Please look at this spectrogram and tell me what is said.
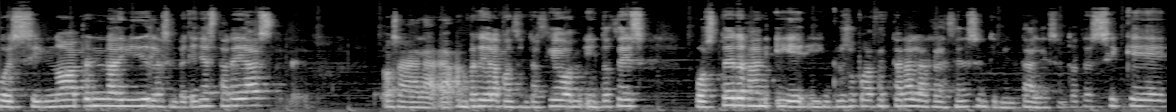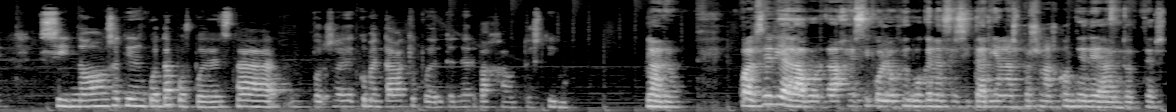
pues si no aprenden a dividirlas en pequeñas tareas, o sea, han perdido la concentración y entonces postergan e incluso puede afectar a las relaciones sentimentales. Entonces sí que si no se tiene en cuenta, pues pueden estar, por eso comentaba que pueden tener baja autoestima. Claro. ¿Cuál sería el abordaje psicológico que necesitarían las personas con TDA entonces?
